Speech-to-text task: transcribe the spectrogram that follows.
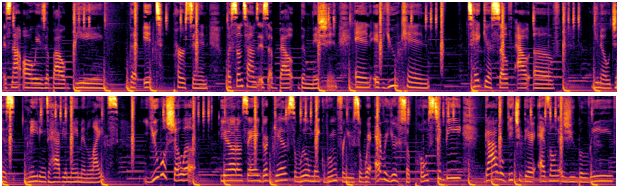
It's not always about being the it person, but sometimes it's about the mission. And if you can take yourself out of, you know, just needing to have your name in lights, you will show up. You know what I'm saying? Your gifts will make room for you. So wherever you're supposed to be, God will get you there as long as you believe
